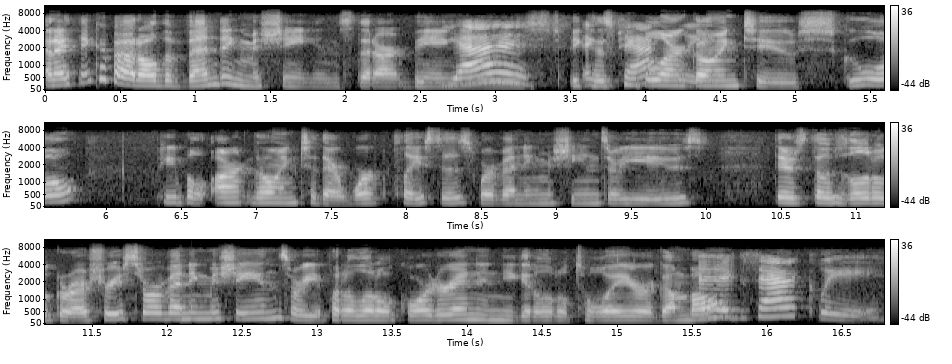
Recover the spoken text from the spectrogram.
and i think about all the vending machines that aren't being yes, used because exactly. people aren't going to school people aren't going to their workplaces where vending machines are used there's those little grocery store vending machines where you put a little quarter in and you get a little toy or a gumball. Exactly.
